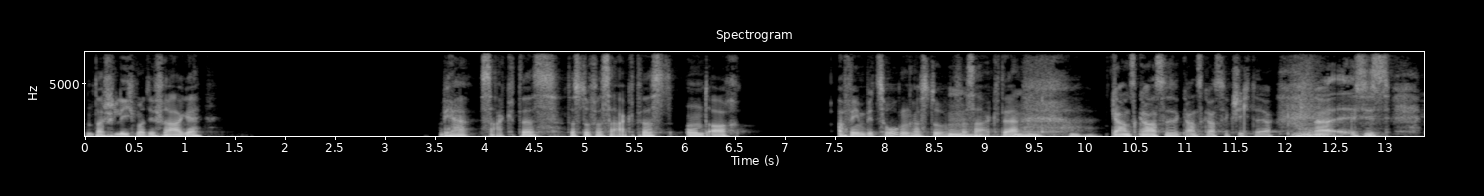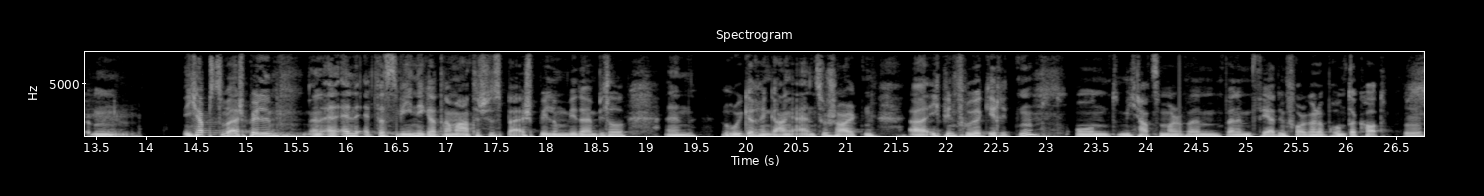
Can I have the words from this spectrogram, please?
Und da stelle ich mir die Frage, wer sagt das, dass du versagt hast und auch auf wen bezogen hast du mhm. versagt? Ja? Mhm. Ganz krasse, ganz krasse Geschichte. Ja. Na, es ist, ähm, ich habe zum Beispiel ein, ein, etwas weniger dramatisches Beispiel, um wieder ein bisschen einen ruhigeren Gang einzuschalten. Äh, ich bin früher geritten und mich hat's mal beim, bei einem Pferd im Vollgalopp runtergehauen. Mhm.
